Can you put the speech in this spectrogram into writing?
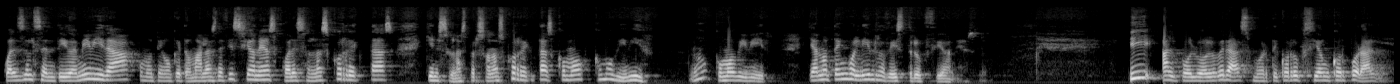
cuál es el sentido de mi vida, cómo tengo que tomar las decisiones, cuáles son las correctas, quiénes son las personas correctas, cómo, cómo vivir, ¿no? Cómo vivir. Ya no tengo libro de instrucciones. Y al polvo volverás, muerte y corrupción corporal,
